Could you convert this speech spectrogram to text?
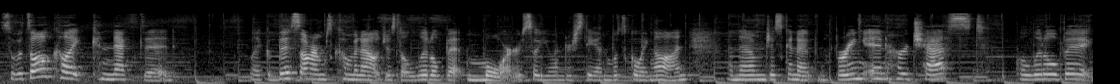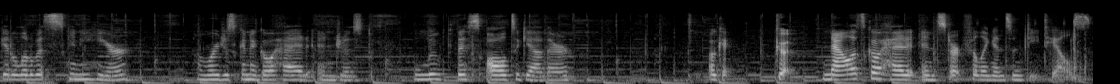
So it's all like connected. Like this arm's coming out just a little bit more so you understand what's going on. And then I'm just gonna bring in her chest a little bit, get a little bit skinny here. And we're just gonna go ahead and just loop this all together. Okay, good. Now let's go ahead and start filling in some details.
